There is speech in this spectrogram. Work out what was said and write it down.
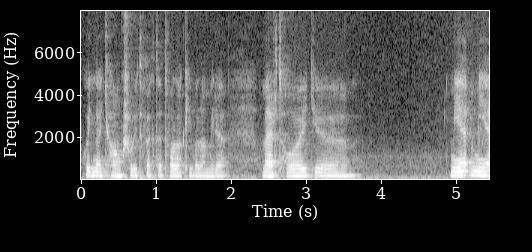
hogy nagy hangsúlyt fektet valaki valamire, mert hogy Mi, mi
